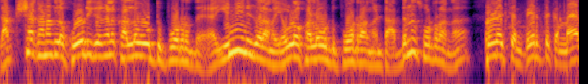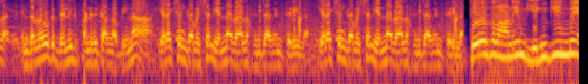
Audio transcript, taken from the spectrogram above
லட்சக்கணக்கில் கோடிக்கணக்கில் கள்ள ஓட்டு போடுறத எண்ணி நிற்கிறாங்க எவ்வளவு கள்ள ஓட்டு போடுறாங்கன்ட்டு. அதானே சொல்றாங்க. ஒரு லட்சம் பேர்த்துக்கு மேல இந்த அளவுக்கு டெலீட் பண்ணிருக்காங்க அப்படின்னா எலெக்ஷன் கமிஷன் என்ன வேலை செஞ்சாங்கன்னு தெரியல. எலெக்ஷன் கமிஷன் என்ன வேலை செஞ்சாங்கன்னு தெரியல. தேர்தல் ஆணையம் எங்கேயுமே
